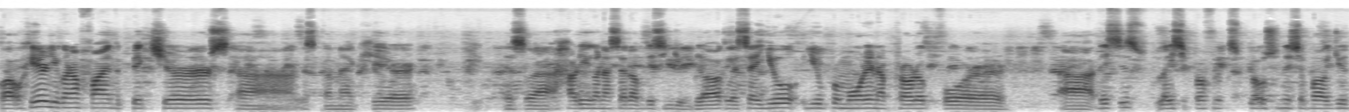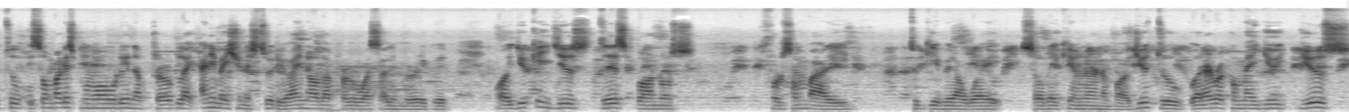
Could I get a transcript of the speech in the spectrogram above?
Well here you're gonna find the pictures. Uh, let's connect here is uh, how are you gonna set up this in your blog? Let's say you you promoting a product for uh, this is lazy profit explosion is about youtube. If somebody's promoting a product like animation studio i know that product was selling very good. Well you can use this bonus for somebody to give it away so they can learn about youtube but i recommend you use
